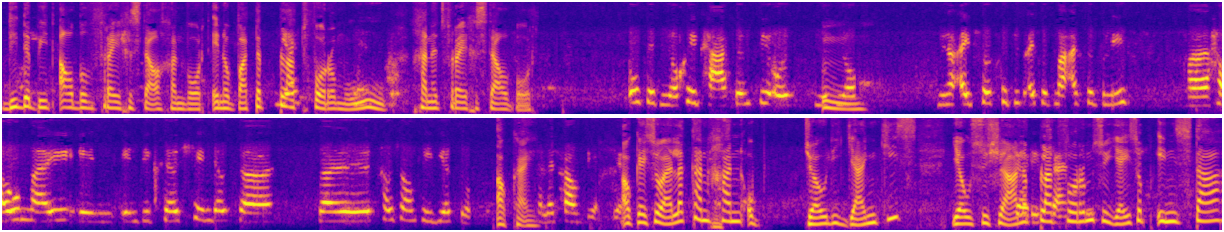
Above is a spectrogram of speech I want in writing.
die debuutalbum vrygestel gaan word en op watter platform yes. hoe gaan dit vrygestel word? Ons het nog nie happen sê ons moet mm. nog you know, ek sou sê dit is maar asseblief uh, hou my in in die crescendo se se social media toe. Okay. Hulle kan weer. Ja. Okay, so hulle kan gaan op Jody Jantjies, jou sosiale platform, so jy's op Insta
